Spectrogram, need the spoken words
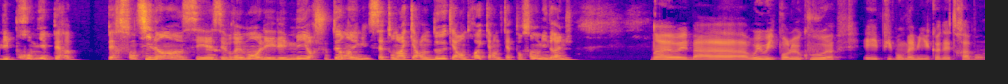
les premiers per- percentiles. Hein. C'est, c'est vraiment les, les meilleurs shooters. hein. Ça tourne à 42, 43, 44% au mid-range. Ouais, oui, bah oui, oui, pour le coup. euh, et puis bon, même il connaîtra, bon,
